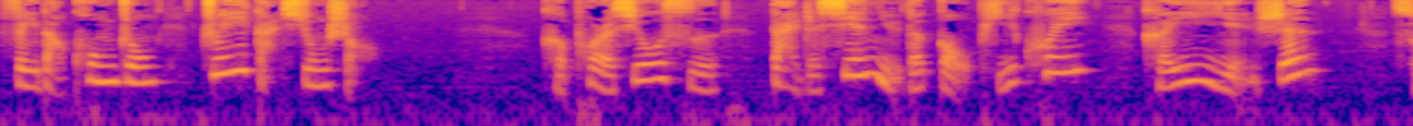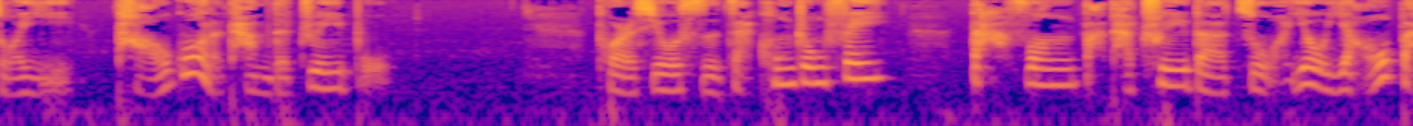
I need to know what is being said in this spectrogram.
飞到空中追赶凶手。可珀尔修斯带着仙女的狗皮盔，可以隐身，所以逃过了他们的追捕。珀尔修斯在空中飞，大风把它吹得左右摇摆，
